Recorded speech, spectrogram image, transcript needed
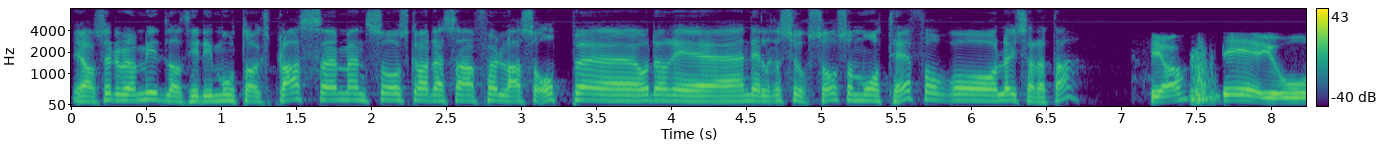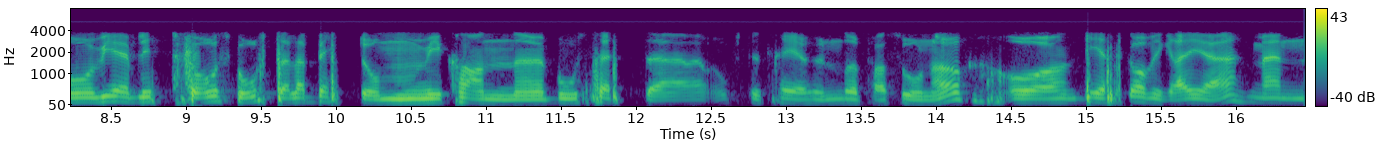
Ja, så Det blir midlertidig mottaksplass, eh, men så skal disse følges opp. Eh, og Det er en del ressurser som må til for å løse dette? Ja, det er jo, vi er blitt forespurt eller bedt om vi kan bosette opptil 300 personer. og Det skal vi greie, men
